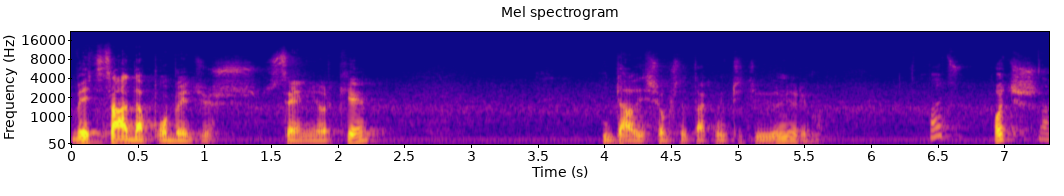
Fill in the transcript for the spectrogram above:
već sada pobeđuješ seniorke, da li će uopšte takmičiti u juniorima? Hoću. Hoćeš? Da.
